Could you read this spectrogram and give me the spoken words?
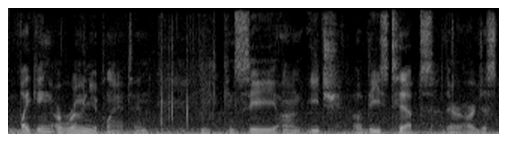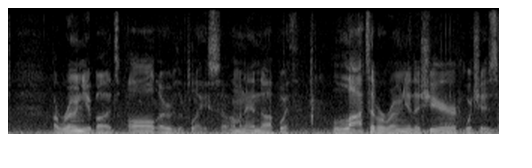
Viking aronia plant. And you can see on each of these tips, there are just aronia buds all over the place. So I'm gonna end up with lots of aronia this year, which is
